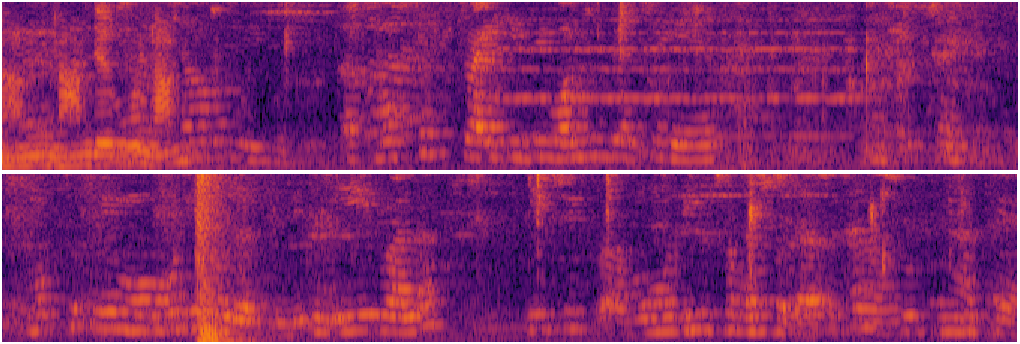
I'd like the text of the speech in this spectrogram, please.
নান নান যেরকম হয়, নান मोस्ट ट्राई कीजिए वन टू भी अच्छे ही है मुक्त में मोमो ही नूडल्स लेकिन ये वाला ये सिर्फ अ, मोमो जैसे छोटा छोटा सूप है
